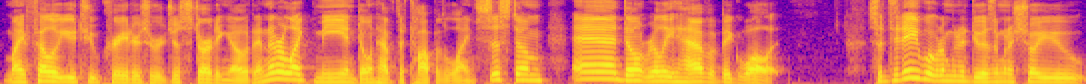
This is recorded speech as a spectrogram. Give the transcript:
my fellow YouTube creators who are just starting out and that are like me and don't have the top of the line system and don't really have a big wallet. So today what I'm going to do is I'm going to show you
